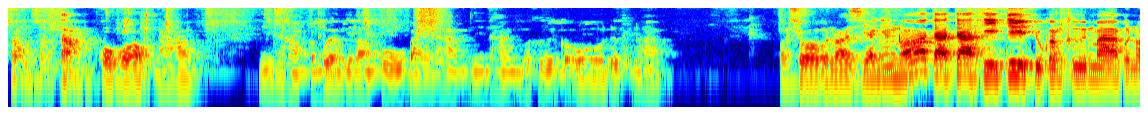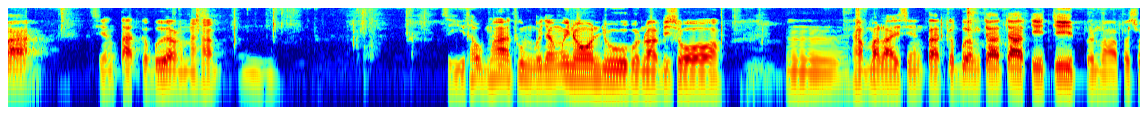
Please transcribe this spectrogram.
ช่องช่างตั้มโกกอกนะครับนี่นะครับกระเบื้องที่เราปูไปนะครับ นี่นะครับ เมื่อคืนก็โอ้ดึกนะครับพอโชว์เพิ่นว่าเสียงยังเนาะจ้าจ้าจีจีดอยู่กลางคืนมาเพิ่นว่าเสียงตัดกระเบื้องนะครับอืมสี่ทุ่มห้าทุ่มก็ยังไม่นอนอยู่เพิ่นว่าพี่โชว์ อืมทำอะไรเสียงตัดกระเบื้องจ้าจ้าจีจีดเพิ่นว่าพี่โช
